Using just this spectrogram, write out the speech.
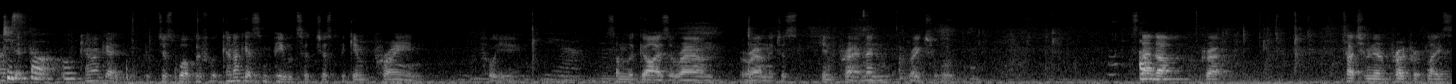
I Just get, got. Oh, can I get just what before? Can I get some people to just begin praying for you? yeah. Some of the guys around around there just begin praying, and then Rachel will stand Um, up, grab, touch him in an appropriate place.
